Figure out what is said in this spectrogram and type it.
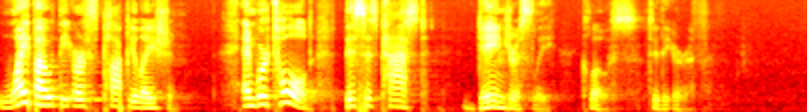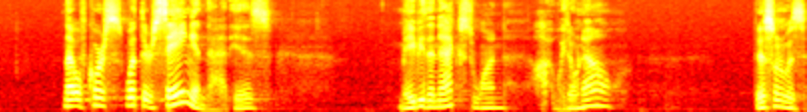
wipe out the Earth's population? And we're told this has passed dangerously close to the earth. Now, of course, what they're saying in that is maybe the next one, uh, we don't know. This one was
